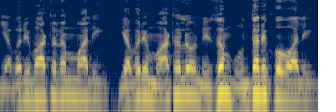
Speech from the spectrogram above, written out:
ఎవరి మాట నమ్మాలి? ఎవరి మాటలో నిజం ఉందనుకోవాలి?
